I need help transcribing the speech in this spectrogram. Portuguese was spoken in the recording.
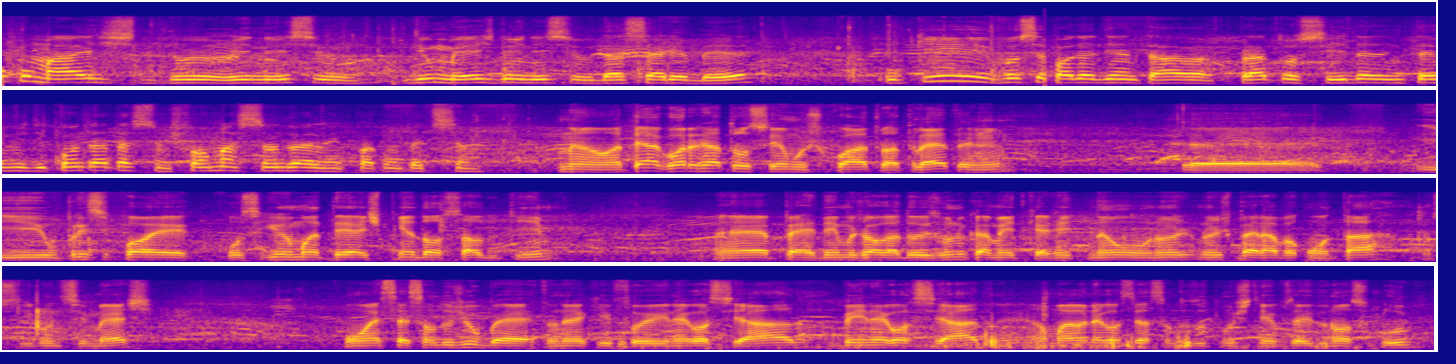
pouco mais do início, de um mês do início da Série B. O que você pode adiantar para a torcida em termos de contratações, formação do elenco para a competição? Não, até agora já trouxemos quatro atletas, né? É, e o principal é conseguir manter a espinha dorsal do time. É, perdemos jogadores unicamente que a gente não, não, não, esperava contar no segundo semestre, com exceção do Gilberto, né, que foi negociado, bem negociado, né, a maior negociação dos últimos tempos aí do nosso clube.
